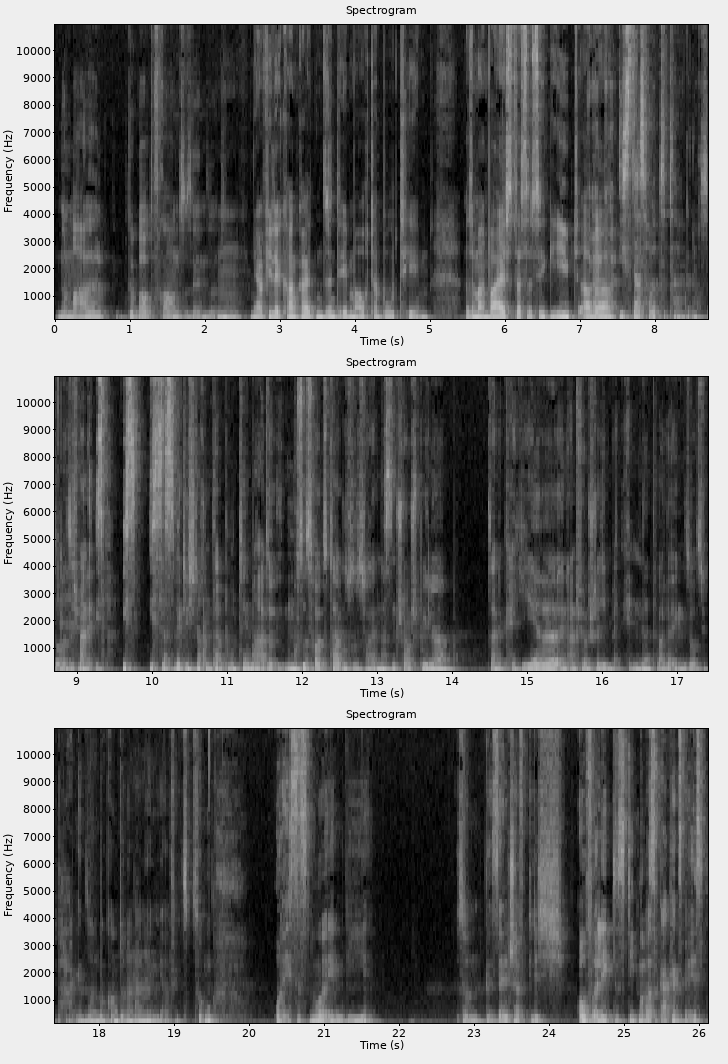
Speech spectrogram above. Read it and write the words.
normal gebaute Frauen zu sehen sind. Mhm. Ja, viele Krankheiten sind eben auch Tabuthemen. Also man weiß, dass es sie gibt, Aber, aber, aber ist das heutzutage noch so? Also ich meine, ist, ist, ist das wirklich noch ein Tabuthema? Also muss es heutzutage so sein, dass ein Schauspieler seine Karriere in Anführungsstrichen beendet, weil er irgendwie sowas wie Parkinson bekommt und dann halt Mhm. irgendwie anfängt zu zucken? Oder ist es nur irgendwie so ein gesellschaftlich auferlegtes Stigma, was gar keins mehr ist?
